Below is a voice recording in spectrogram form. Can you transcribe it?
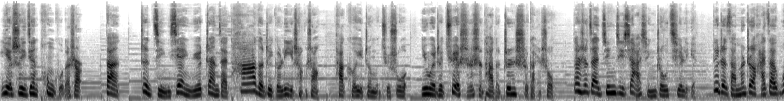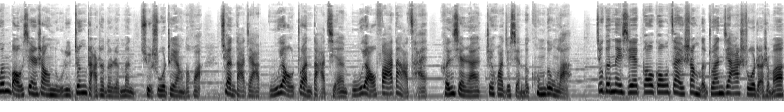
也是一件痛苦的事儿。但这仅限于站在他的这个立场上，他可以这么去说，因为这确实是他的真实感受。但是在经济下行周期里，对着咱们这还在温饱线上努力挣扎着的人们去说这样的话，劝大家不要赚大钱，不要发大财，很显然这话就显得空洞了。就跟那些高高在上的专家说着什么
